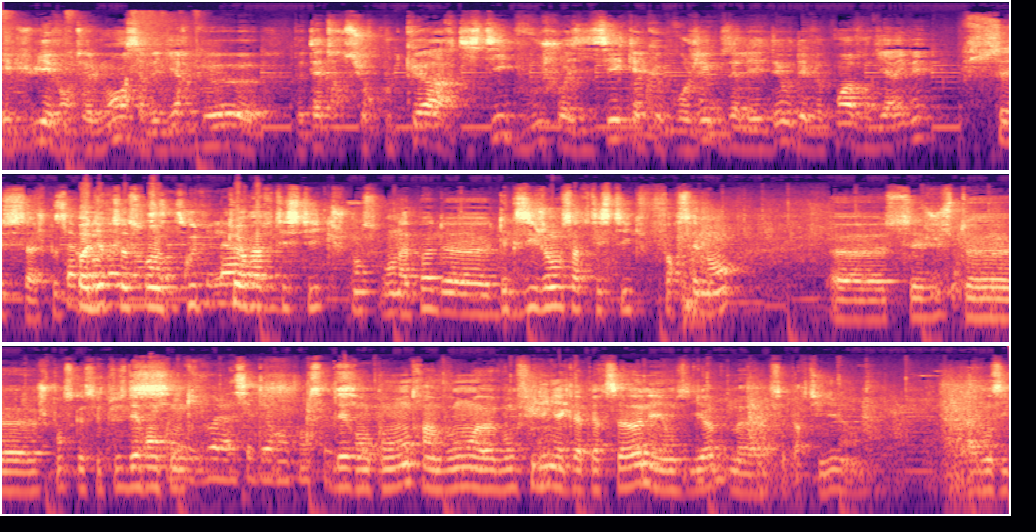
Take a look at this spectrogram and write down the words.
et puis éventuellement, ça veut dire que peut-être sur coup de cœur artistique, vous choisissez quelques projets que vous allez aider au développement avant d'y arriver? C'est ça, je peux Ça pas dire que ce soit un coup de cœur artistique, je pense qu'on n'a pas de- d'exigence artistique forcément. Euh, c'est juste, euh, je pense que c'est plus des rencontres. Voilà, c'est des rencontres. Des rencontres, un bon, euh, bon feeling avec la personne et on se dit hop, bah, c'est parti, euh, allons-y.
